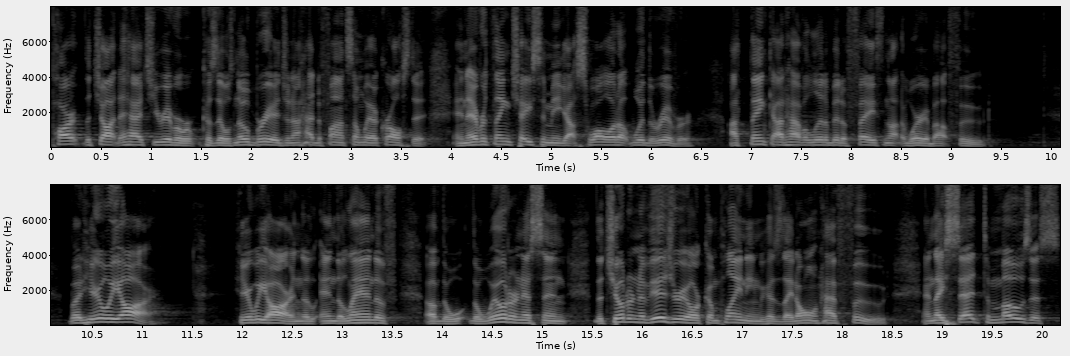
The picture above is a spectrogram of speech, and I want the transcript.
part the Chattahoochee River because there was no bridge and I had to find some way across it, and everything chasing me got swallowed up with the river, I think I'd have a little bit of faith not to worry about food. But here we are. Here we are in the, in the land of, of the, the wilderness, and the children of Israel are complaining because they don't have food. And they said to Moses,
